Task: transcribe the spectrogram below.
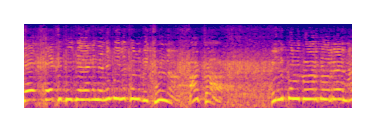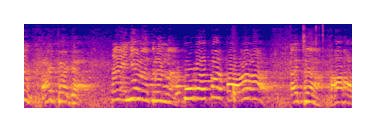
ये एक दूसरे के नहीं बिल्कुल बिछुड़ना अच्छा बिल्कुल दूर अच्छा अच्छा तो हाँ हाँ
